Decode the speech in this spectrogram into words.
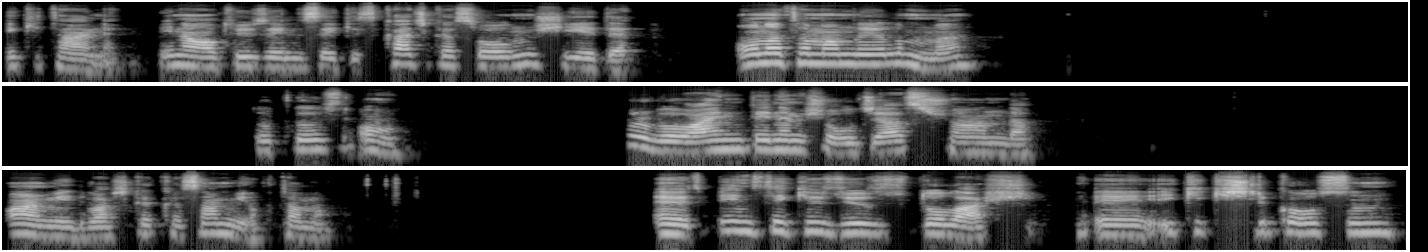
İki tane. 1658. Kaç kasa olmuş? 7. Ona tamamlayalım mı? 9, 10. Turbo Wine denemiş olacağız şu anda. Var mıydı başka kasam? Yok. Tamam. Evet 1800 dolar. Ee, iki kişilik olsun.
